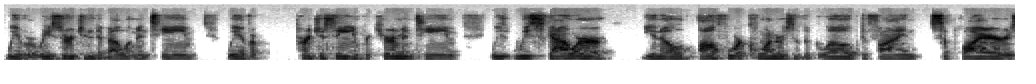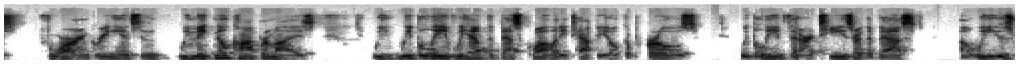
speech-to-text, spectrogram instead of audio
we have a research and development team. We have a purchasing and procurement team. We, we scour, you know, all four corners of the globe to find suppliers for our ingredients, and we make no compromise. We, we believe we have the best quality tapioca pearls. We believe that our teas are the best. Uh, we use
